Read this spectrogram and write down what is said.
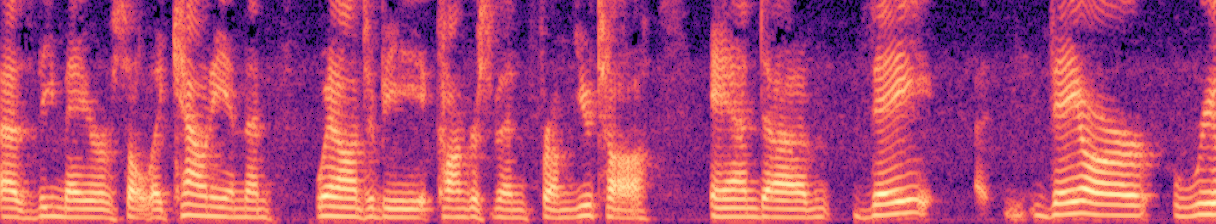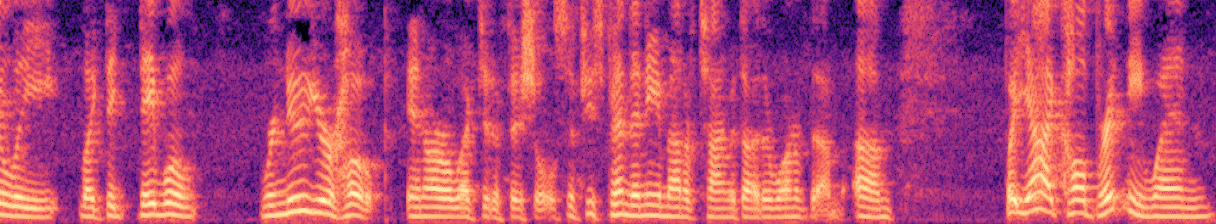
as the mayor of Salt Lake County, and then went on to be congressman from Utah. And um, they they are really like they they will renew your hope in our elected officials if you spend any amount of time with either one of them. Um, but yeah, I called Brittany when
